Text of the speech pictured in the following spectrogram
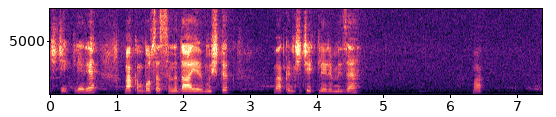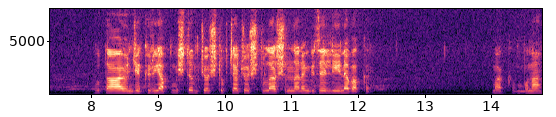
Çiçekleri. Bakın bosasını da ayırmıştık. Bakın çiçeklerimize. Bak. Bu daha önce kür yapmıştım. Coştukça coştular. Şunların güzelliğine bakın. Bakın buna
